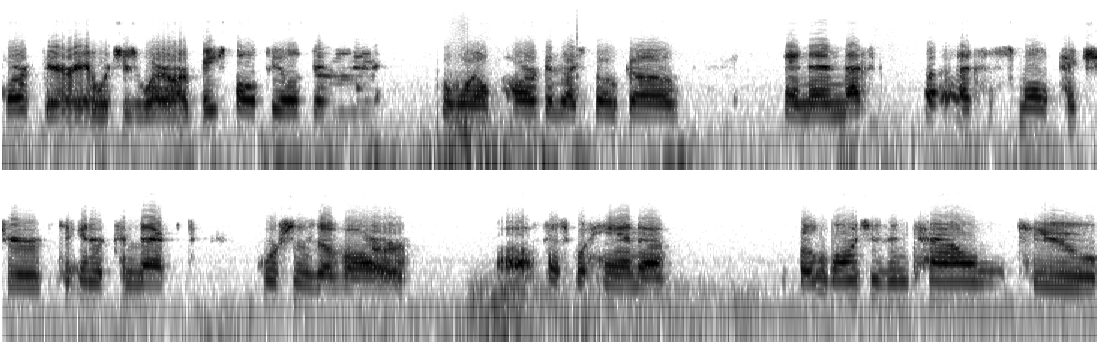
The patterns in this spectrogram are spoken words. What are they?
Park area, which is where our baseball field at, Memorial Park, as I spoke of, and then that's uh, that's a small picture to interconnect portions of our uh, Susquehanna boat launches in town to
